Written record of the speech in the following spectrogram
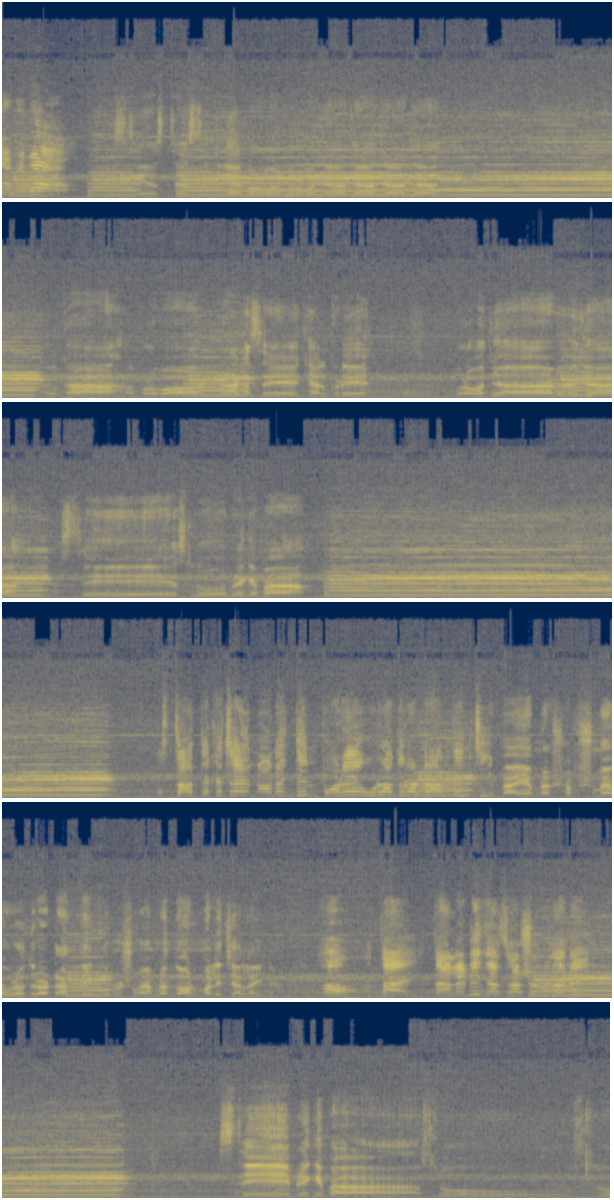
দেবো না। আস্তে আস্তে আস্তে ক্লিয়ার বরাবর বরাবর যা যা যা যা। হালকা বরাবর ট্রাক আছে খেয়াল করে। বরাবর যা বেরো যা। আস্তে স্লো ব্রেকে পা। দেখেছেন? অনেকদিন পরে উড়াদুরা টান দিচ্ছি। ভাই আমরা সবসময় উড়া ধরা টান দেই কোনো সময় আমরা নর্মালি চালাই না। ও তাই। তাহলে ঠিক আছে অসুবিধা নেই। আস্তে ব্রেকে পা slow slow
